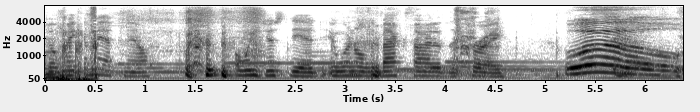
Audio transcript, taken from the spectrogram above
Don't make a mess now. Oh, we just did. It went on the back side of the tray. Whoa!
